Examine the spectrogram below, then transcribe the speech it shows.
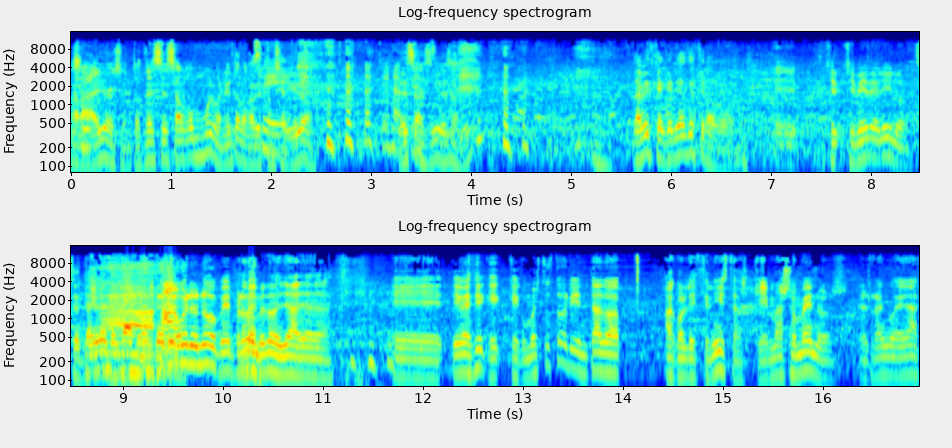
para Sí. ellos. Entonces es algo muy bonito lo que habéis Sí. conseguido. es así, es así. David, que querías decir algo. Se, se viene el hilo. Se te ha ido ah, ah, bueno, no, pe- perdón, perdón, ya, ya, ya. Eh, te iba a decir que, que como esto está orientado a, a coleccionistas, que más o menos el rango de edad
